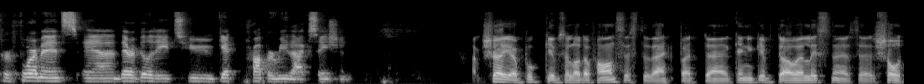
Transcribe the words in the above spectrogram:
performance and their ability to get proper relaxation. I'm sure your book gives a lot of answers to that, but uh, can you give to our listeners a short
